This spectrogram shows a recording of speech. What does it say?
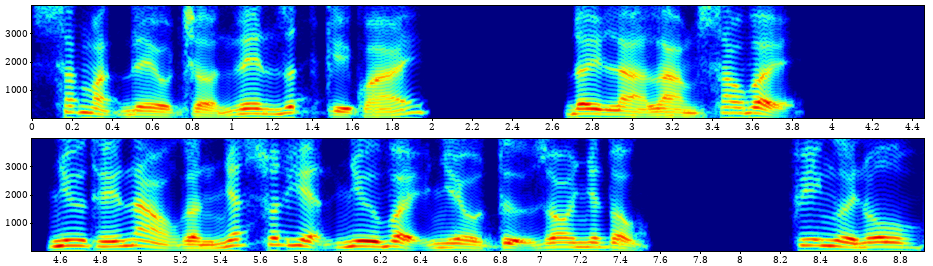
sắc mặt đều trở nên rất kỳ quái. Đây là làm sao vậy? Như thế nào gần nhất xuất hiện như vậy nhiều tự do nhân tộc? Phi người nô,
